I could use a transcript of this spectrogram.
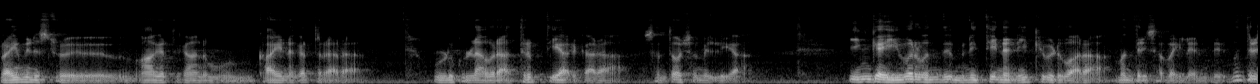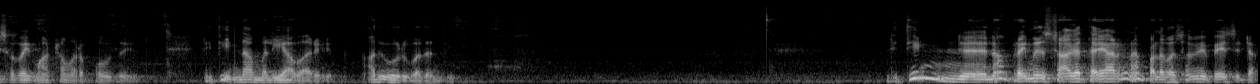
பிரைம் மினிஸ்டர் ஆகிறதுக்கான காய் நகர்த்துறாரா? உள்ளுக்குள்ளே அவர் அதிருப்தியாக இருக்காரா? சந்தோஷம் இல்லையா? இங்கே இவர் வந்து நிதினை நீக்கி விடுவாரா மந்திரி சபையிலேருந்து மந்திரி சபை மாற்றம் வரப்போகுது. நிதின் தான் பலியாவார். அது ஒரு வதந்தி. நிதின் நான் பிரைம் மினிஸ்டர் ஆக தயாரெல்லாம் பல வருஷமே பேசிட்டேன்.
